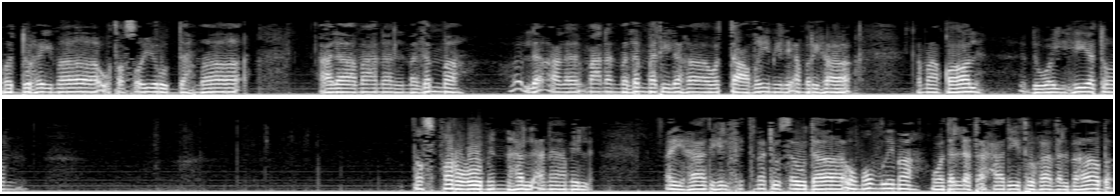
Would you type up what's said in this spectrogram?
والدهيماء تصير الدهماء على معنى المذمة على معنى المذمة لها والتعظيم لأمرها. كما قال دويهية. تصفر منها الأنامل. أي هذه الفتنة سوداء مظلمة ودلت أحاديث هذا الباب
